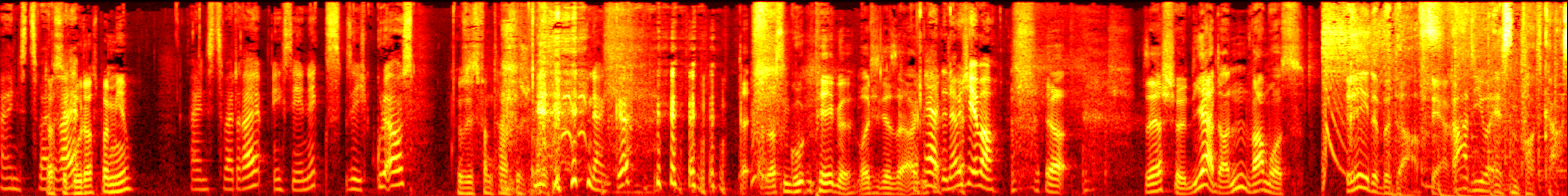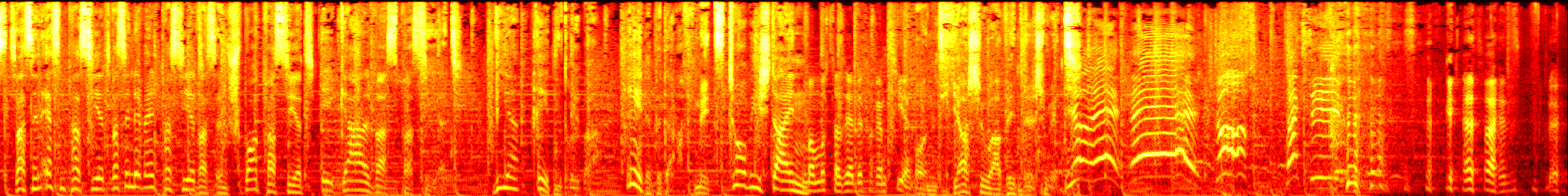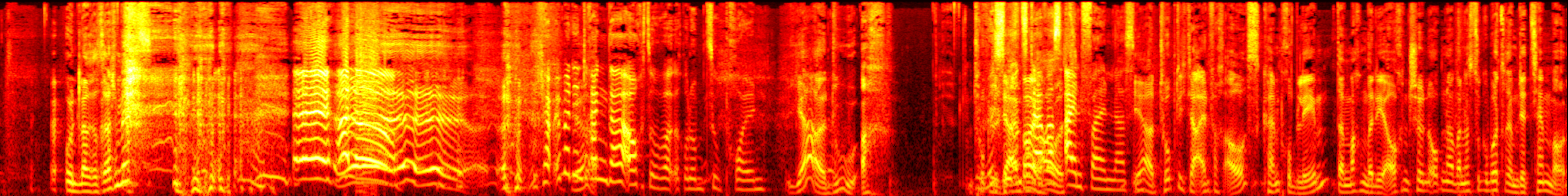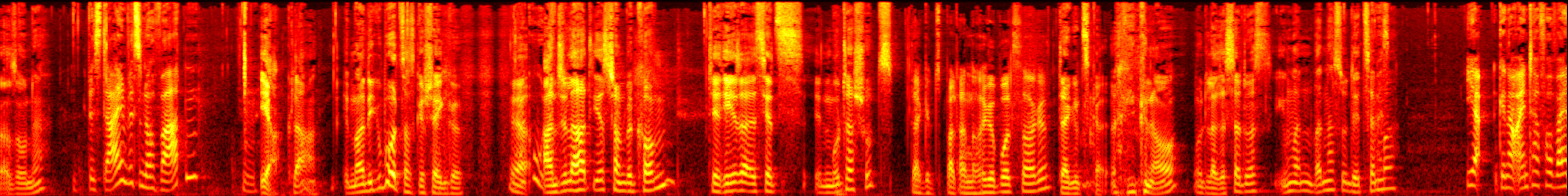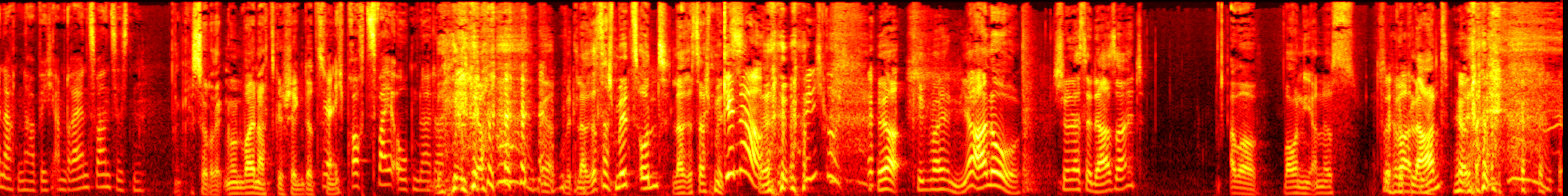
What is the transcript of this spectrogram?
Eins, zwei, Das sieht drei. gut aus bei mir. Eins, zwei, drei. Ich sehe nix. Sehe ich gut aus? Du siehst fantastisch aus. Danke. Da- Du hast einen guten Pegel, wollte ich dir sagen. Ja, den habe ich immer. Ja. Sehr schön. Ja, dann vamos. Redebedarf, der Radio Essen Podcast. Was in Essen passiert, was in der Welt passiert, was im Sport passiert, egal was passiert. Wir reden drüber. Redebedarf mit Tobi Stein Man muss da sehr differenzieren. und Joshua Windelschmidt. hey, hey, stopp! Taxi! Das war jetzt blöd. Und Larissa Schmitz. Hallo! Ich habe immer den Drang, da auch so rumzuprollen. Ja, du, ach. Wir müssen da uns da was aus. einfallen lassen. Ja, tob dich da einfach aus, kein Problem. Dann machen wir dir auch einen schönen Opener. Wann hast du Geburtstag? Im Dezember oder so, ne? Bis dahin willst du noch warten? Ja, klar. Immer die Geburtstagsgeschenke. Ja. Angela hat ihr schon bekommen. Theresa ist jetzt in Mutterschutz. Da gibt's bald andere Geburtstage. Da gibt's ge- genau. Und Larissa, du hast irgendwann, wann hast du Dezember? Ja, genau, einen Tag vor Weihnachten habe ich, am 23. Dann kriegst du direkt nur ein Weihnachtsgeschenk dazu. Ja, ich brauche zwei Opener dann. ja, mit Larissa Schmitz und Larissa Schmitz. genau, finde ich gut. Ja, kriegen wir hin. Ja, hallo. Schön, dass ihr da seid. Aber war auch nicht anders geplant.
